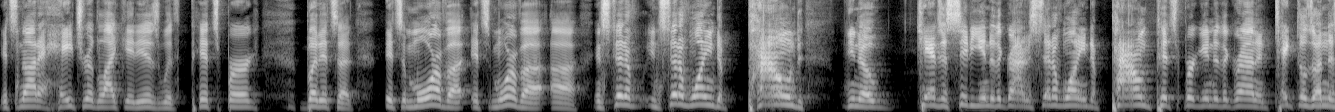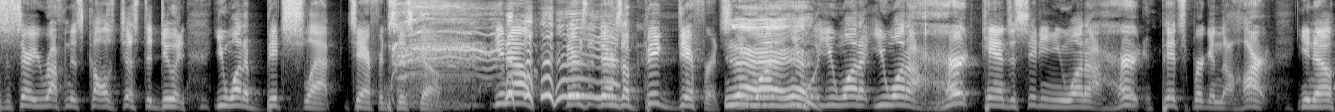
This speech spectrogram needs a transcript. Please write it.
It's not a hatred like it is with Pittsburgh, but it's a it's more of a it's more of a uh, instead of instead of wanting to pound you know Kansas City into the ground instead of wanting to pound Pittsburgh into the ground and take those unnecessary roughness calls just to do it. You want to bitch slap San Francisco. you know, there's there's a big difference. Yeah, you want yeah, yeah. you, you want to you want to hurt Kansas City and you want to hurt Pittsburgh in the heart. You know,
